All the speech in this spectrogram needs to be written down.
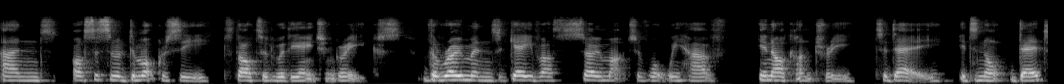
and our system of democracy started with the ancient Greeks. The Romans gave us so much of what we have in our country today. It's not dead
